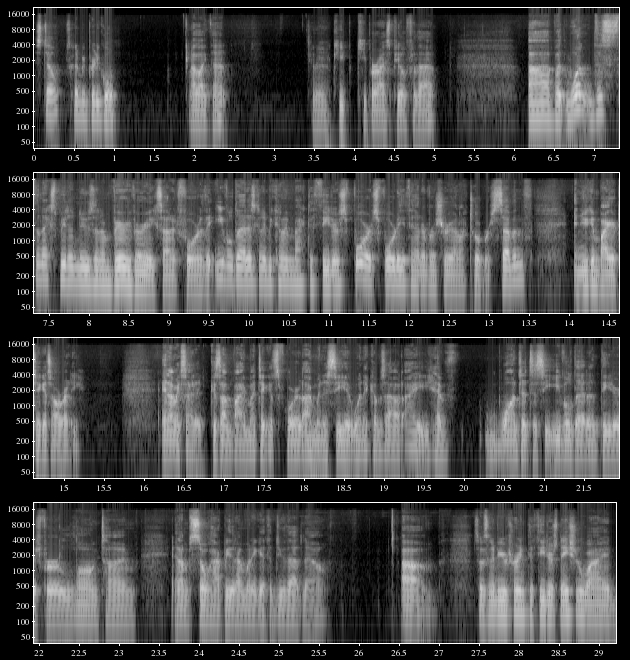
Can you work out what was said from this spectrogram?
still, it's gonna be pretty cool. I like that. Gonna keep keep our eyes peeled for that. Uh, but one, this is the next bit of news that I'm very, very excited for. The Evil Dead is going to be coming back to theaters for its 40th anniversary on October 7th, and you can buy your tickets already. And I'm excited because I'm buying my tickets for it. I'm going to see it when it comes out. I have wanted to see Evil Dead in theaters for a long time, and I'm so happy that I'm going to get to do that now. Um, so it's going to be returning to theaters nationwide,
